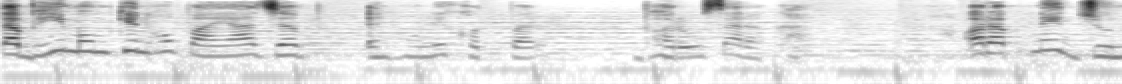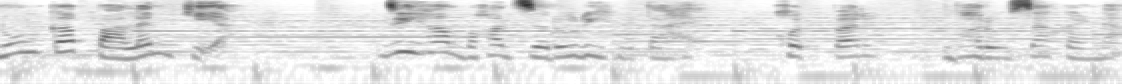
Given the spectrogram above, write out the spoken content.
तभी मुमकिन हो पाया जब इन्होंने खुद पर भरोसा रखा और अपने जुनून का पालन किया। जी हाँ बहुत ज़रूरी होता है खुद पर भरोसा करना,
